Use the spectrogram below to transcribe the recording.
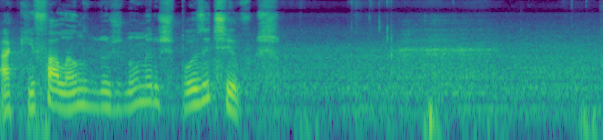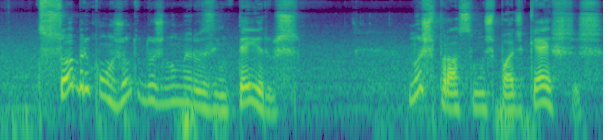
aqui falando dos números positivos. Sobre o conjunto dos números inteiros, nos próximos podcasts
